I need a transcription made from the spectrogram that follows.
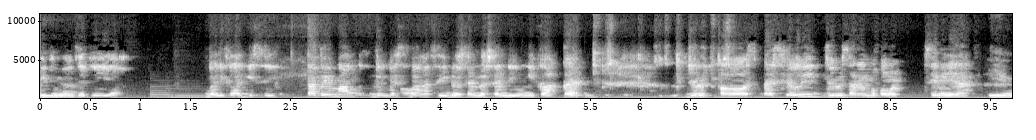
gitu Iya. loh jadi ya balik lagi sih. Tapi emang the best banget sih dosen-dosen di Unika. Kayak jurus uh, especially jurusan ilmu komunikasi nih ya iya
